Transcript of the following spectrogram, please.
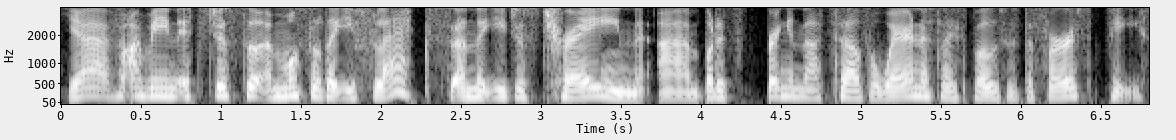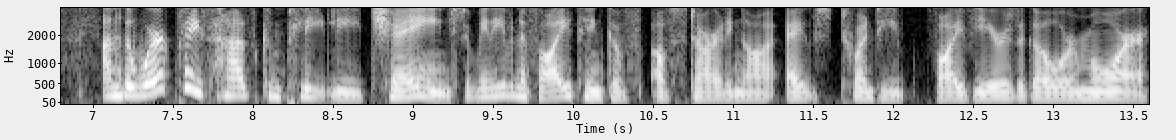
Yeah, I mean, it's just a muscle that you flex and that you just train. Um, but it's bringing that self awareness, I suppose, is the first piece. And the workplace has completely changed. I mean, even if I think of, of starting out 25 years ago or more,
